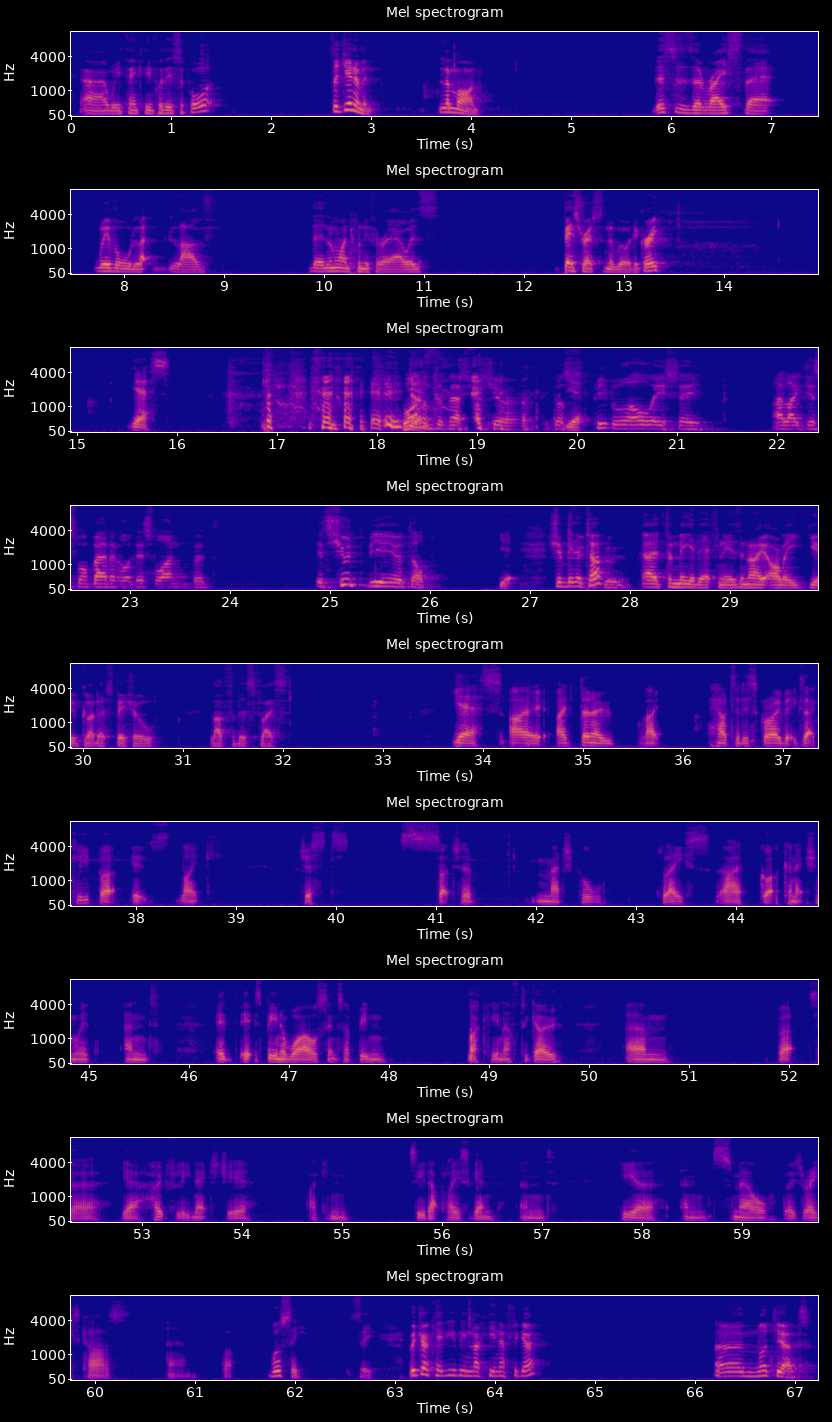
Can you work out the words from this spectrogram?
Uh, we thank them for their support. So, gentlemen, Le Mans. This is a race that we've all lo- love. The Le Mans 24 Hours, best race in the world. Agree? Yes. One of the best for sure. Because Yeah. people always say, I like this one better or this one, but it should be in your top. Yeah, should be the top. Uh, for me, it definitely is. And I, know, Ollie, you've got a special love for this place. yes. I I don't know like how to describe it exactly, but it's like just such a magical place that I've got a connection with, and it it's been a while since I've been lucky enough to go. Um, but uh, yeah, hopefully next year I can see that place again and hear and smell those race cars. Um, but we'll see. We'll See, but Jock, have you been lucky enough to go Uh, not yet.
